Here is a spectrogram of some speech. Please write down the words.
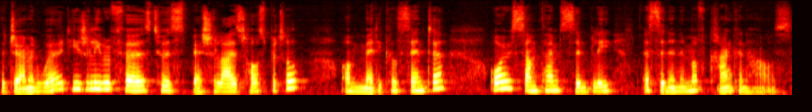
The German word usually refers to a specialized hospital or medical center or sometimes simply a synonym of Krankenhaus.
